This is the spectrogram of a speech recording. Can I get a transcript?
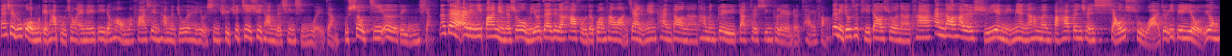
但是如果我们给他补充 NAD 的话，我们发现他们就会很有兴趣去继续他们的性行为，这样不受饥饿的影响。那在二零一八年的时候，我们又在这个哈佛的官方网站里面看到呢，他们对于 Dr. Sinclair 的采访，这里就是提到说呢，他看到他的实验里面呢，他们把它分成小鼠啊，就一边有用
